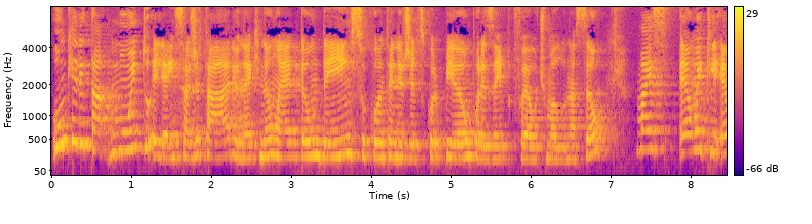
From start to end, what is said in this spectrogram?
Um que ele tá muito, ele é em Sagitário, né, que não é tão denso quanto a energia de Escorpião, por exemplo, que foi a última lunação, mas é um é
